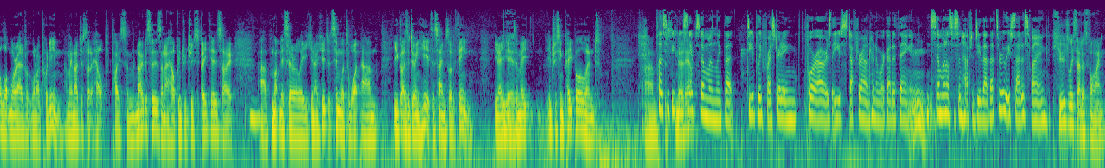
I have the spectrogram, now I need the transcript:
a lot more out of it than what I put in. I mean, I just sort of help post some notices and I help introduce speakers. So, uh, not necessarily you know huge. It's similar to what um, you guys are doing here. It's the same sort of thing. You know, you Yeah. get to meet interesting people and Um, Plus, if you can save out. someone like that deeply frustrating four hours that you stuffed around trying to work out a thing, and Mm. someone else doesn't have to do that, that's really satisfying. hugely satisfying.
